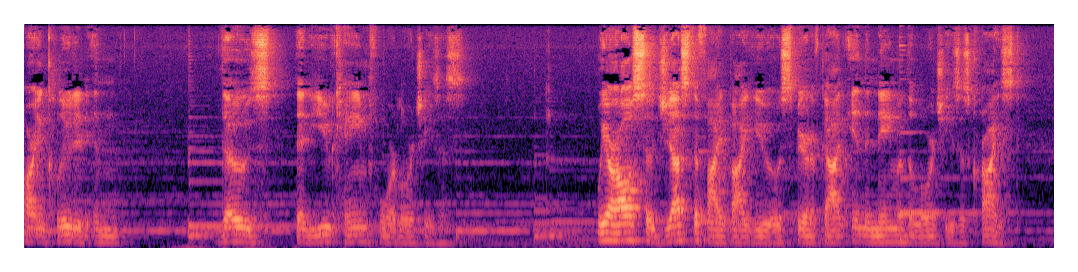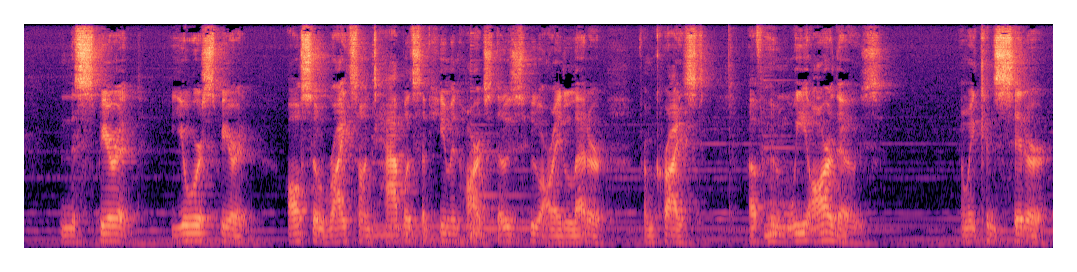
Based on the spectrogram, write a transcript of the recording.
are included in those that you came for, Lord Jesus. We are also justified by you, O Spirit of God, in the name of the Lord Jesus Christ and the Spirit, your Spirit, also writes on tablets of human hearts those who are a letter from Christ, of whom we are those. And we consider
